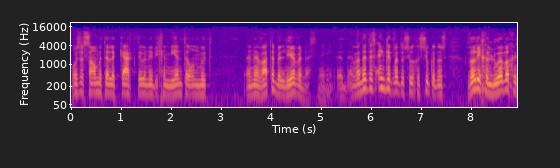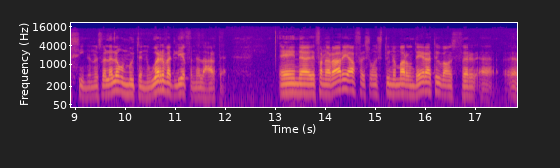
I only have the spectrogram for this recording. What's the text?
ons was saam met hulle kerk toe en het die gemeente ontmoet. En wat 'n belewenis, nê? Want dit is eintlik wat ons so gesoek het. Ons wil die gelowiges sien en ons wil hulle ontmoet en hoor wat leef in hulle harte. En uh, van Harare af is ons toe na Marondera toe waar ons vir uh, uh,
